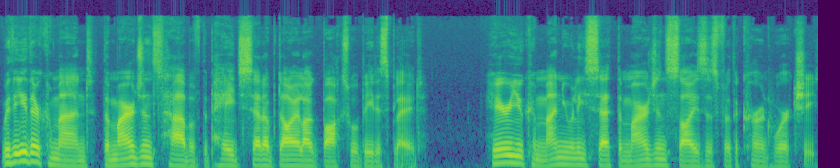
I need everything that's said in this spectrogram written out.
With either command, the Margins tab of the Page Setup dialog box will be displayed. Here you can manually set the margin sizes for the current worksheet.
